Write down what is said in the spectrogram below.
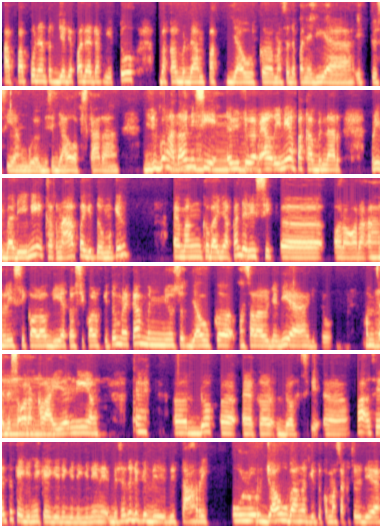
apa pun yang terjadi pada anak itu bakal berdampak jauh ke masa depannya dia. Itu sih yang gue bisa jawab sekarang. Jadi gue nggak tahu nih si Hmm. film L ini apakah benar pribadi ini karena apa gitu. Mungkin emang kebanyakan dari si- eh, orang-orang ahli psikologi atau psikolog itu mereka menyusut jauh ke masa lalunya dia gitu. Kalau misalnya ada Hmm. seorang klien nih yang eh eh, dok eh, eh, ke dok si- eh, pak saya tuh kayak gini kayak gini gini gini nih biasanya tuh di- di- ditarik ulur jauh banget gitu ke masa kecil dia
